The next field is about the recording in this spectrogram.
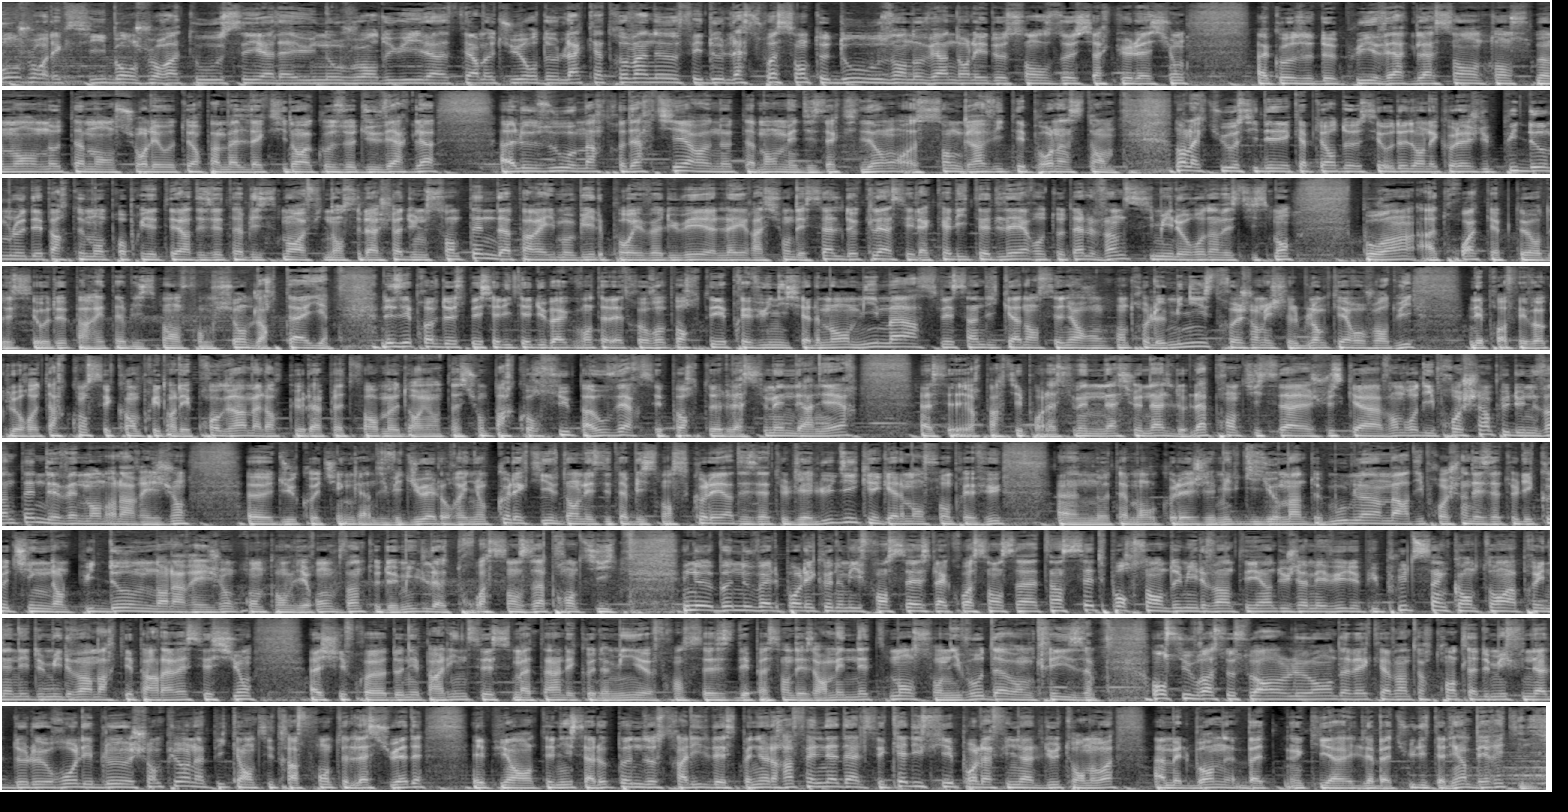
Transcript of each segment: Bonjour Alexis, bonjour à tous. Et à la une aujourd'hui la fermeture de l'A89 et de l'A72 en Auvergne dans les deux sens de circulation à cause de pluies verglaçantes en ce moment notamment sur les hauteurs. Pas mal d'accidents à cause du verglas à Lezou au Martre d'Artière notamment mais des accidents sans gravité pour l'instant. Dans l'actu aussi des capteurs de CO2 dans les collèges du Puy-de-Dôme. Le département propriétaire des établissements a financé l'achat d'une centaine d'appareils mobiles pour évaluer l'aération des salles de classe et la qualité de l'air. Au total 26 000 euros d'investissement pour à 3 capteurs de CO2 par établissement en fonction de leur taille. Les épreuves de spécialité du bac vont-elles être reportées prévues initialement mi-mars? Les syndicats d'enseignants rencontrent le ministre Jean-Michel Blanquer aujourd'hui. Les profs évoquent le retard conséquent pris dans les programmes alors que la plateforme d'orientation Parcoursup a ouvert ses portes la semaine dernière. C'est d'ailleurs parti pour la semaine nationale de l'apprentissage jusqu'à vendredi prochain. Plus d'une vingtaine d'événements dans la région, euh, du coaching individuel aux réunions collectives dans les établissements scolaires, des ateliers ludiques également sont prévus, euh, notamment au collège Émile de Moulins. Mardi prochain, des ateliers coaching dans le Puy-de-Dôme. Dans la région, compte environ 22 300 apprentis. Une bonne nouvelle pour l'économie française. La croissance a atteint 7% en 2021, du jamais vu depuis plus de 50 ans après une année 2020 marquée par la récession. Un chiffre donné par l'INSEE ce matin, l'économie française dépassant désormais nettement son niveau d'avant-crise. On suivra ce soir le hand avec à 20h30 la demi-finale de l'Euro. Les Bleus champions olympiques en titre affrontent la Suède. Et puis en tennis à l'Open d'Australie, l'Espagnol Rafael Nadal s'est qualifié pour la finale du tournoi à Melbourne, qui a, battu l'Italien Berrettini.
